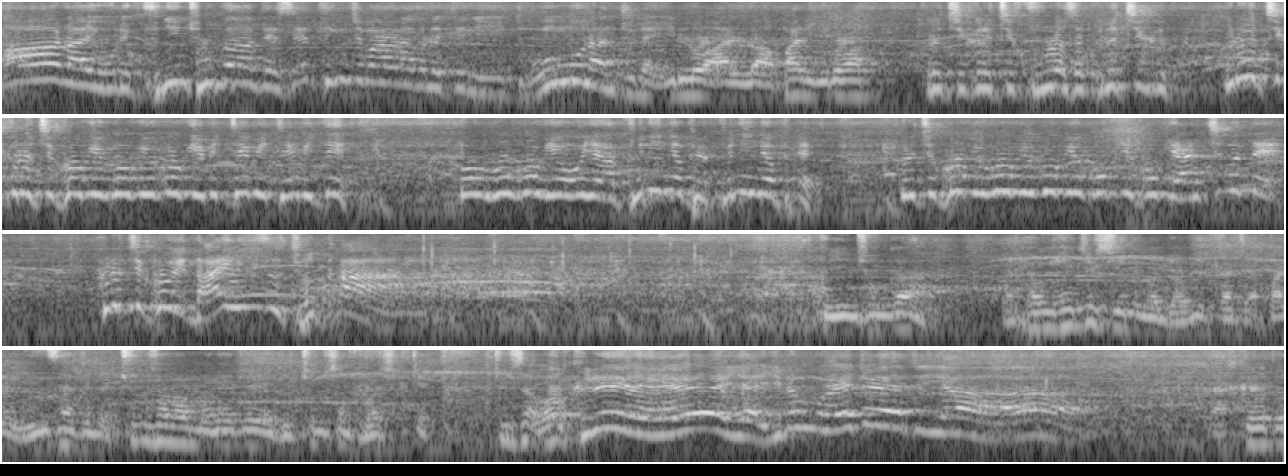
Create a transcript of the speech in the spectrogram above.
아 나 우리 군인 총각한테 세팅 좀 하려고 그랬더니 도움은 안 주네. 일로 와 일로 와. 빨리 이리 와. 그렇지 그렇지. 굴러서 그렇지 그, 그렇지 그렇지. 거기 거기 거기 밑에 밑에 밑에. 거기 거기. 오야 군인 옆에 군인 옆에. 그렇지. 거기 거기 거기 거기 거기 앉으면 돼. 그렇지. 거기 나이스 좋다. 군인 총각 형이 해줄 수 있는 건 여기까지야 빨리 인사 좀 해 충성 한번 해줘야지 충성 멋있게 충성 어 그래 야 이런 거 해줘야지 야 야, 그래도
